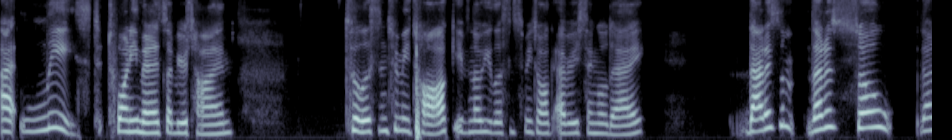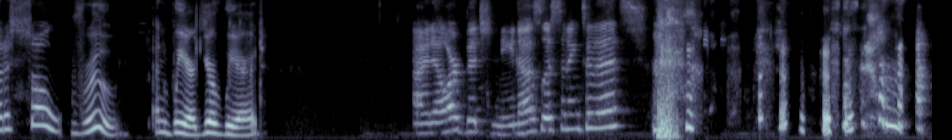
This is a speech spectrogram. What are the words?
at least 20 minutes of your time to listen to me talk, even though he listens to me talk every single day, that is that is so that is so rude and weird. You're weird. I know our bitch Nina's listening to this.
